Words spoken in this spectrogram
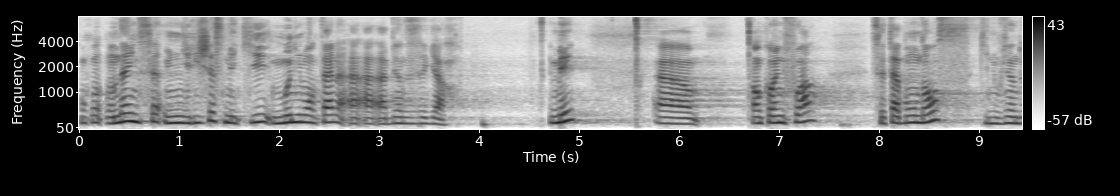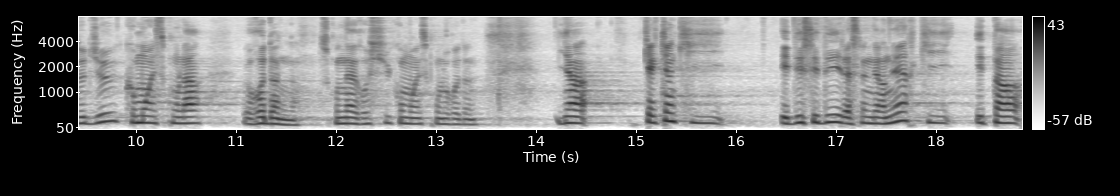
donc on, a une, richesse, mais qui est monumentale à, bien des égards. Mais euh, encore une fois, cette abondance qui nous vient de Dieu, comment est-ce qu'on la redonne? Ce qu'on a reçu, comment est-ce qu'on le redonne? Il y a quelqu'un qui est décédé la semaine dernière, qui est un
